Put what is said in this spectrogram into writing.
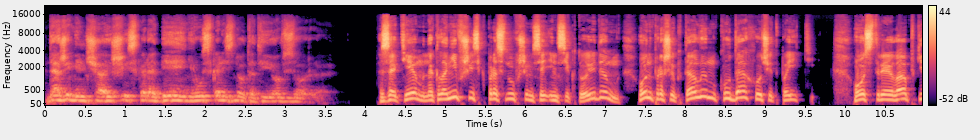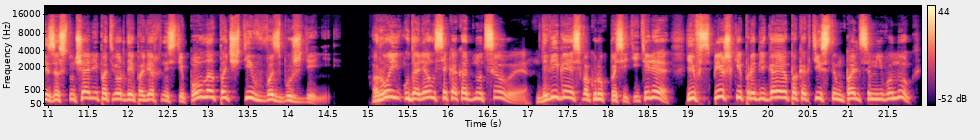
Даже мельчайший скоробей не ускользнет от ее взора. Затем, наклонившись к проснувшимся инсектоидам, он прошептал им, куда хочет пойти. Острые лапки застучали по твердой поверхности пола почти в возбуждении. Рой удалялся как одно целое, двигаясь вокруг посетителя и в спешке пробегая по когтистым пальцам его ног,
